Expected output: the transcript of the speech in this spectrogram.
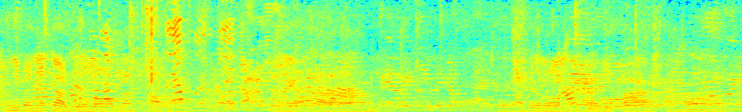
อันนี้บรรยากาศโดยรอบนะคะ นี่ค่ะบรรยากาศโดยรอบนะคะนี่ป้าค่ะ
